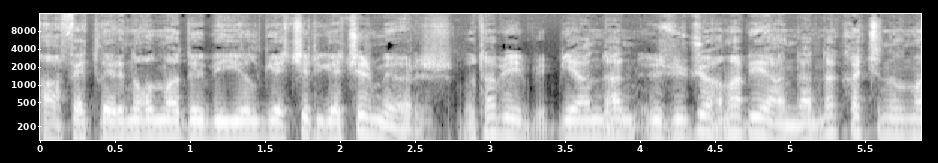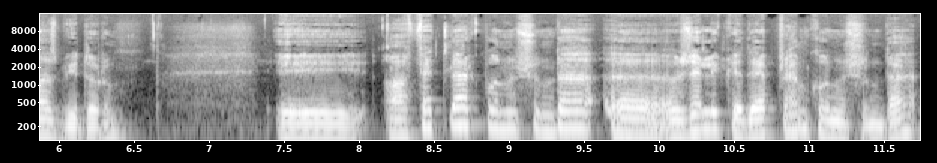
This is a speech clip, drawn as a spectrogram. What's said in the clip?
afetlerin olmadığı bir yıl geçir geçirmiyoruz. Bu tabii bir yandan üzücü ama bir yandan da kaçınılmaz bir durum. E, afetler konusunda e, özellikle deprem konusunda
